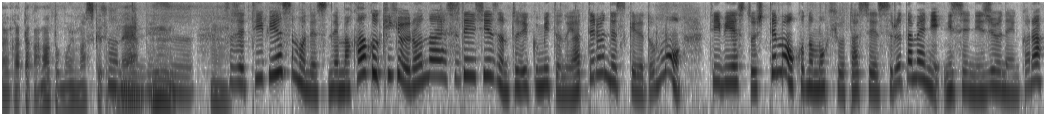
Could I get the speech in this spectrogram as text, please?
え方かなと思いますけどね。そうなんです、うん。して TBS もですね、まあ、各企業いろんな SDGs の取り組みというのをやってるんですけれども TBS としてもこの目標を達成するために2020年から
